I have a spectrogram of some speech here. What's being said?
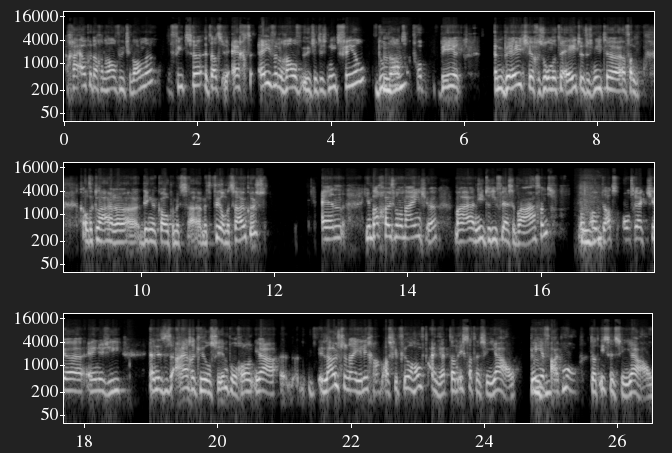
Ga elke dag een half uurtje wandelen, fietsen. Dat is echt even een half uurtje. Het is niet veel. Doe Mhm. dat. Probeer een beetje gezonder te eten. Dus niet eh, van kant-en-klare eh, dingen kopen met, su- met veel met suikers. En je mag heus wel een wijntje, maar niet drie flessen per avond. Want ook dat onttrekt je energie. En het is eigenlijk heel simpel. Gewoon, ja, eh, luister naar je lichaam. Als je veel hoofdpijn hebt, dan is dat een signaal. Ben je vaak moe? Dat is een signaal.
